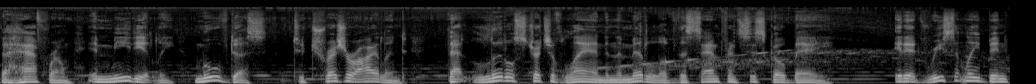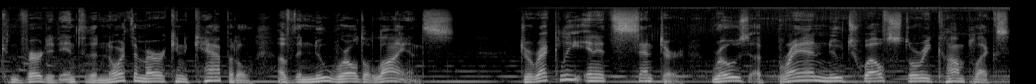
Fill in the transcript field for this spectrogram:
The half realm immediately moved us to Treasure Island, that little stretch of land in the middle of the San Francisco Bay. It had recently been converted into the North American capital of the New World Alliance. Directly in its center rose a brand new 12 story complex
